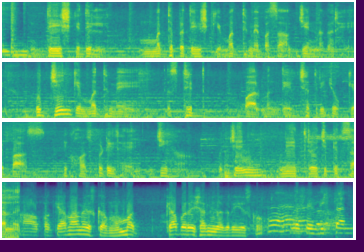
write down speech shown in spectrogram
देश के दिल मध्य प्रदेश के मध्य में बसा उज्जैन नगर है। उज्जैन के मध्य में स्थित बाल मंदिर छतरी चौक के पास एक हॉस्पिटल है। जी हाँ उज्जैन नेत्र चिकित्सालय। हाँ आपका क्या नाम है इसका? मोहम्मद? क्या परेशानी लग रही है इसको? वैसे दिखता नहीं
